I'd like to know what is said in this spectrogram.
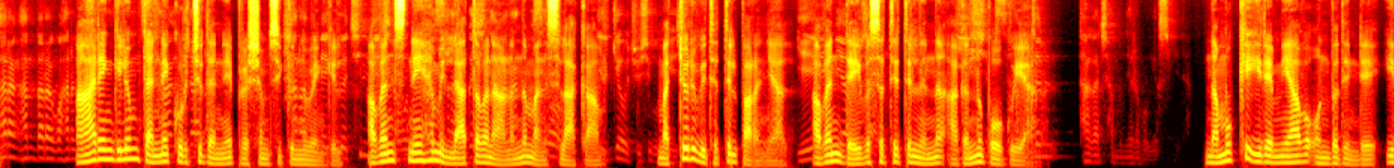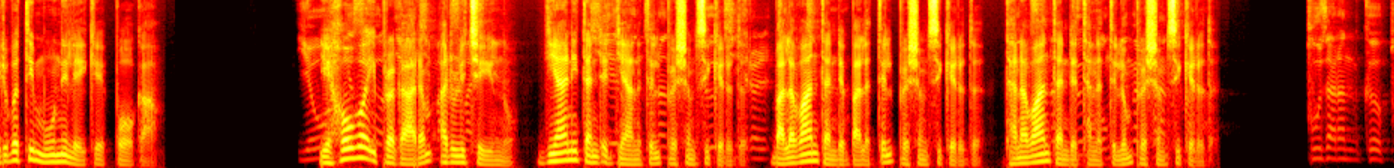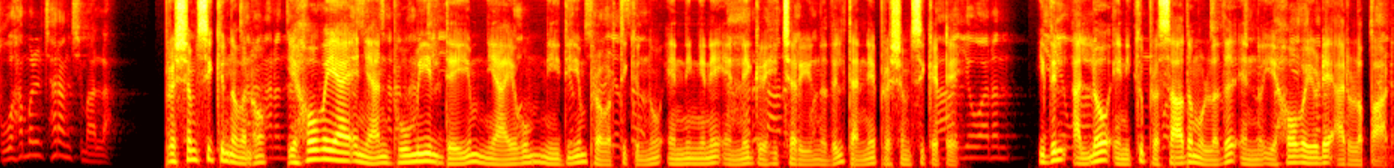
ആരെങ്കിലും തന്നെക്കുറിച്ചു തന്നെ പ്രശംസിക്കുന്നുവെങ്കിൽ അവൻ സ്നേഹമില്ലാത്തവനാണെന്ന് മനസ്സിലാക്കാം. മറ്റൊരു വിധത്തിൽ പറഞ്ഞാൽ അവൻ ദൈവസത്യത്തിൽ നിന്ന് അകന്നു പോകുകയാണ്. നമുക്ക് ഈ രമ്യാവ് ഒൻപതിന്റെ ഇരുപത്തിമൂന്നിലേക്ക് പോകാം. യഹോവ ഇപ്രകാരം അരുളി ചെയ്യുന്നു ജ്ഞാനി തന്റെ ജ്ഞാനത്തിൽ പ്രശംസിക്കരുത്. ബലവാൻ തന്റെ ബലത്തിൽ പ്രശംസിക്കരുത്. ധനവാൻ തന്റെ ധനത്തിലും പ്രശംസിക്കരുത്. പ്രശംസിക്കുന്നവനോ യഹോവയായ ഞാൻ ഭൂമിയിൽ ദയും ന്യായവും നീതിയും പ്രവർത്തിക്കുന്നു എന്നിങ്ങനെ എന്നെ ഗ്രഹിച്ചറിയുന്നതിൽ തന്നെ പ്രശംസിക്കട്ടെ. ഇതിൽ അല്ലോ എനിക്ക് പ്രസാദമുള്ളത് എന്നു യഹോവയുടെ അരുളപ്പാട്.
